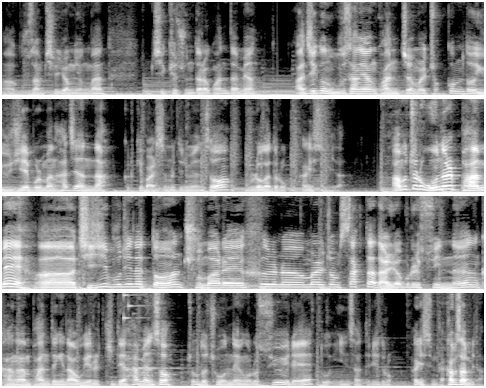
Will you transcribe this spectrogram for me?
어, 93700만 좀 지켜준다라고 한다면 아직은 우상향 관점을 조금 더 유지해 볼만 하지 않나 그렇게 말씀을 드리면서 물러가도록 하겠습니다. 아무쪼록 오늘 밤에 아, 지지부진했던 주말의 흐름을 좀 싹 다 날려버릴 수 있는 강한 반등이 나오기를 기대하면서 좀 더 좋은 내용으로 수요일에 또 인사드리도록 하겠습니다. 감사합니다.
